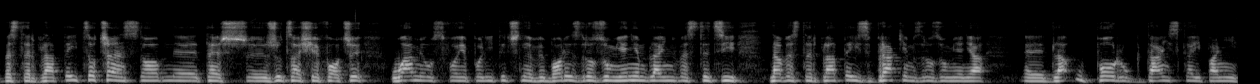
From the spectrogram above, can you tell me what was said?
Westerplatte i co często e, też e, rzuca się w oczy, łamią swoje polityczne wybory z rozumieniem dla inwestycji na Westerplatte i z brakiem zrozumienia e, dla uporu Gdańska i pani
